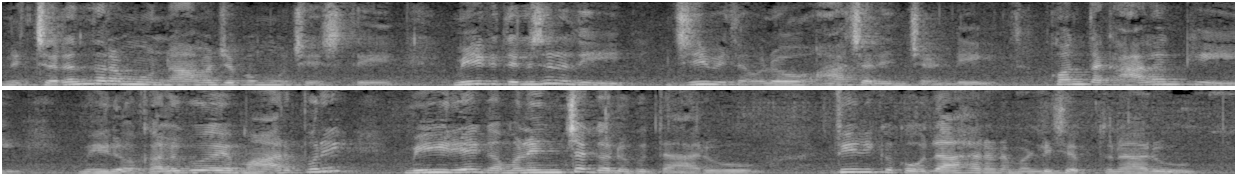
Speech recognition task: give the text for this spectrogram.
నిత్యరంతరము నామజపము చేస్తే మీకు తెలిసినది జీవితంలో ఆచరించండి. కొంతకాలంకి మీలో కలుగుయే మార్పుని మీరే గమనించగలుగుతారు. దీనికి ఒక ఉదాహరణ మళ్ళీ చెప్తున్నారు.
